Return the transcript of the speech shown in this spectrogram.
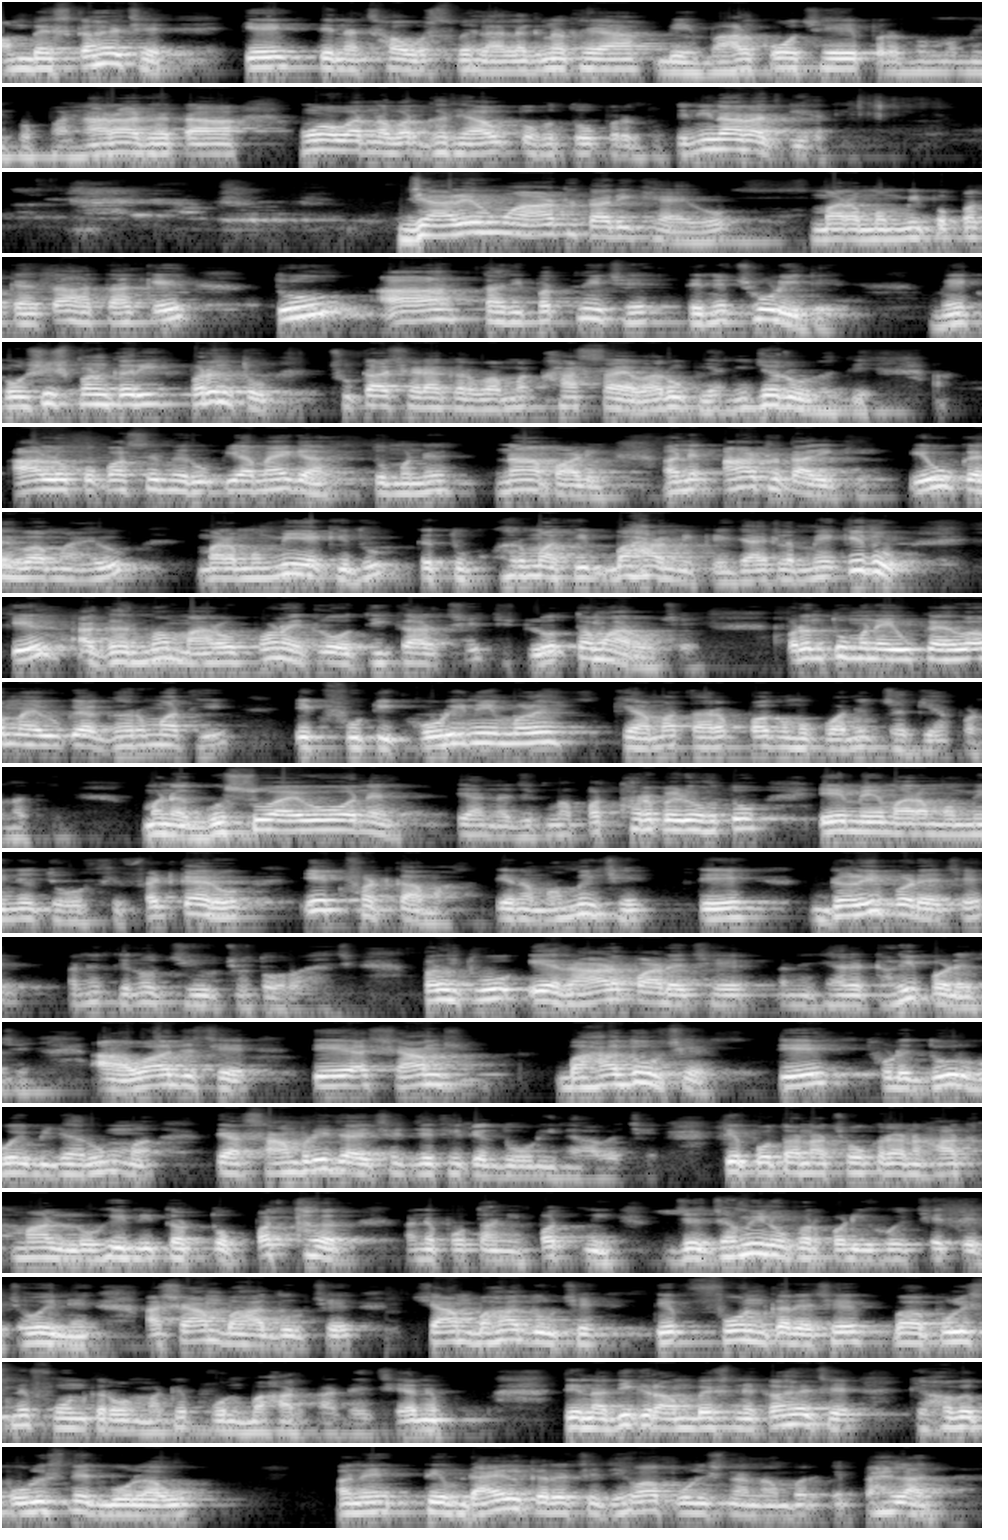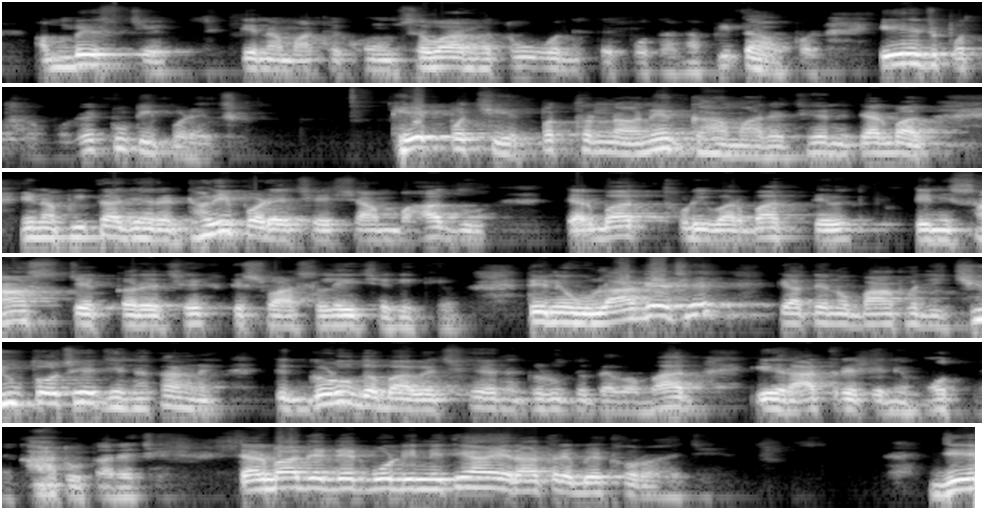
અંબેશ કહે છે કે તેના છ વર્ષ પહેલાં લગ્ન થયા, બે બાળકો છે, પરંતુ મમ્મી પપ્પા નારાજ હતા. હું અવારનવાર ઘરે આવતો હતો, પરંતુ તેની નારાજગી હતી. જ્યારે હું આઠ તારીખે આવ્યો, મારા મમ્મી પપ્પા કહેતા હતા કે, તું આ તારી પત્ની છે, તેને છોડી દે. મેં કોશિશ પણ કરી, પરંતુ છૂટાછેડા કરવામાં ખાસા એવા રૂપિયાની જરૂર હતી. આ લોકો પાસે મેં રૂપિયા માંગ્યા તો મને ના પાડી. અને આઠ તારીખે એવું કહેવામાં આવ્યું, મારા મમ્મીએ કીધું કે તું ઘરમાંથી બહાર નીકળી જા. એટલે મેં કીધું કે આ ઘરમાં મારો પણ એટલો અધિકાર છે જેટલો તમારો છે. પરંતુ મને એવું કહેવામાં આવ્યું કે આ ઘરમાંથી એક ફૂટી કોળી નહીં મળે કે આમાં તારા પગ મૂકવાની જગ્યા પણ નથી. મને ગુસ્સો આવ્યો અને ત્યાં નજીકમાં પથ્થર પડ્યો હતો. એ મેં મારા મમ્મીને જોરથી ફટકાર્યો. એક ફટકામાં તેના મમ્મી છે તે ઢળી પડે છે અને તેનો જીવ જતો રહે છે. પરંતુ એ રાડ પાડે છે અને જ્યારે ઢળી પડે છે, આ અવાજ છે તે શ્યામ બહાદુર છે. તે થોડે દૂર હોય બીજા રૂમમાં, ત્યાં સાંભળી જાય છે, જેથી તે દોડીને આવે છે. તે પોતાના છોકરાના હાથમાં લોહી નીતરતો પથ્થર અને પોતાની પત્ની જે જમીન ઉપર પડી હોય છે તે જોઈને આ શ્યામ બહાદુર છે. શ્યામ બહાદુર છે, તે ફોન કરે છે પોલીસને ફોન કરવા માટે ફોન બહાર કાઢે છે અને તેના દીકરા અંબેશને કહે છે કે હવે પોલીસને જ બોલાવું. અને તે ડાયલ કરે છે, જેવા પોલીસના નંબર એ પહેલાં જ અંબેશ છે, તેના માથે ખૂન સવાર હતું અને તે પોતાના પિતા ઉપર એ જ પથ્થર ઉપર તૂટી પડે છે. એક પછી એક પથ્થરના અનેક ઘા મારે છે અને ત્યારબાદ એના પિતા જ્યારે ઢળી પડે છે શ્યામ બહાદુર, ત્યારબાદ થોડી વાર બાદ તે તેની શ્વાસ ચેક કરે છે કે શ્વાસ લે છે કે કેમ. તેને એવું લાગે છે કે આ તેનો બાપ હજી જીવતો છે, જેના કારણે તે ગળું દબાવે છે અને ગળું દબાવ્યા બાદ એ રાત્રે તેને મોતને ઘાટ ઉતારે છે. ત્યારબાદ એ ડેડ બોડીને ત્યાં એ રાત્રે બેઠો રહે છે. જે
